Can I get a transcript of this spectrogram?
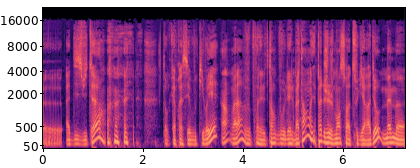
à 18h. Donc après c'est vous qui voyez, hein, voilà, vous prenez le temps que vous voulez le matin, il n'y a pas de jugement sur la Tsugi Radio, même euh,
